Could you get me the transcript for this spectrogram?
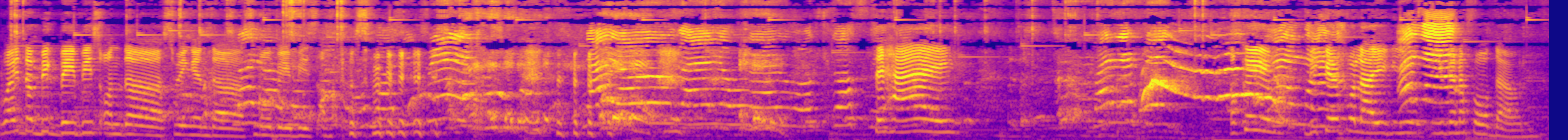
Why the big babies on the swing and the small babies on the swing? Say hi. Okay, be careful ah. You, you, you're gonna fall down.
